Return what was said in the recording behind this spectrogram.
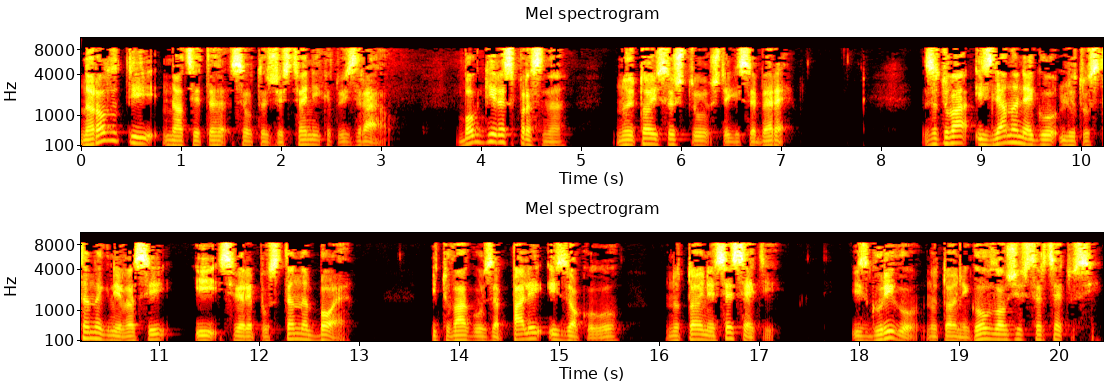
Народът и нацията са отъждествени като Израел. Бог ги разпръсна, но и той също ще ги събере. Затова изля на него лютостта на гнева си и свирепостта на боя. И това го запали изоколо, но той не се сети. Изгори го, но той не го вложи в сърцето си.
